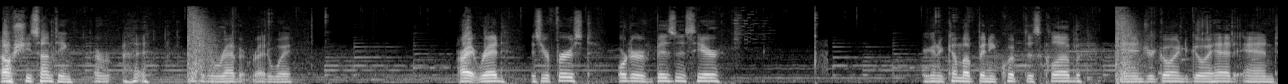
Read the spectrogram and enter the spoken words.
Oh, she's hunting a, hunting a rabbit right away. Alright, Red, is your first order of business here. You're going to come up and equip this club, and you're going to go ahead and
